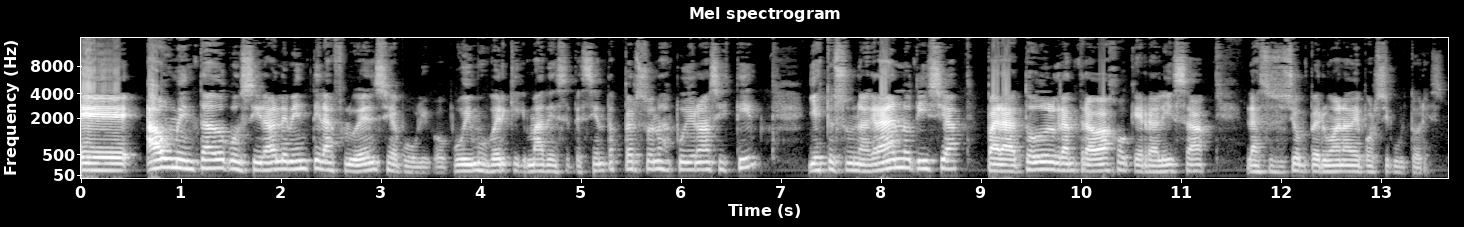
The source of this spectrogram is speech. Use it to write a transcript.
eh, ha aumentado considerablemente la afluencia de público. Pudimos ver que más de 700 personas pudieron asistir y esto es una gran noticia para todo el gran trabajo que realiza la Asociación Peruana de Porcicultores.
